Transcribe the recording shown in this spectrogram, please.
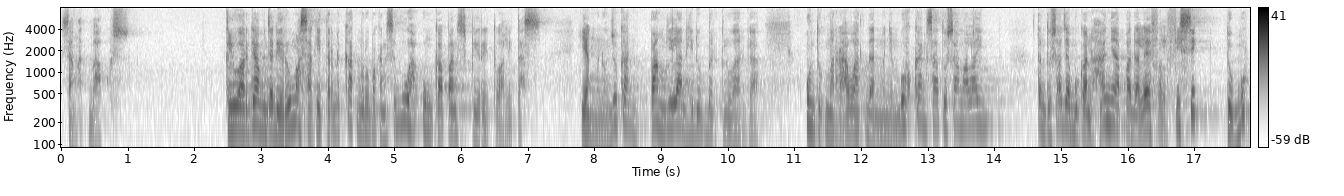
sangat bagus Keluarga menjadi rumah sakit terdekat merupakan sebuah ungkapan spiritualitas yang menunjukkan panggilan hidup berkeluarga untuk merawat dan menyembuhkan satu sama lain. Tentu saja bukan hanya pada level fisik tubuh,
